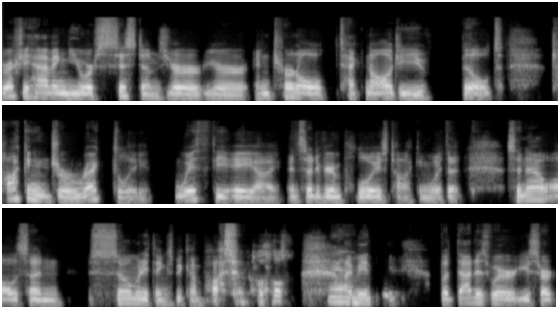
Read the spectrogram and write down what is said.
you're actually having your systems, your your internal technology you've built, talking directly with the AI instead of your employees talking with it. So now all of a sudden, so many things become possible. Yeah. I mean, but that is where you start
